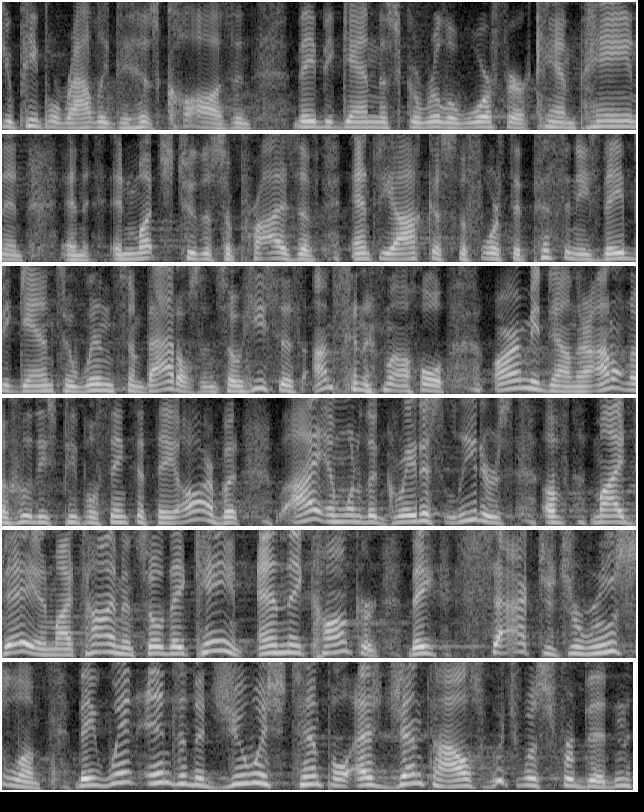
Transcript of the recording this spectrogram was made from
few people rallied to his cause and they began this guerrilla warfare campaign. And, and, and much to the surprise of Antiochus the Fourth Epiphanes, they began to win some battles. And so he says, I'm sending my whole army down there. I don't know who these people think that they are, but I am one of the greatest leaders of my day and my time. And so they came and they conquered. They sacked Jerusalem. They went into the Jewish temple as Gentiles, which was forbidden.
